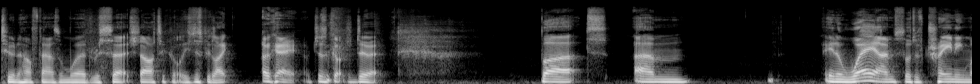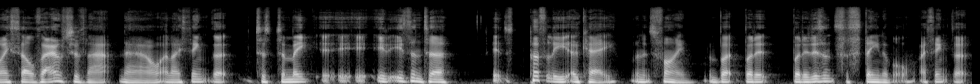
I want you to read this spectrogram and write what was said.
two and a half thousand word researched article. You just be like, okay, I've just got to do it. But um, in a way, I'm sort of training myself out of that now, and I think that to to make it, it, it isn't a it's perfectly okay and it's fine, but but it but it isn't sustainable. I think that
